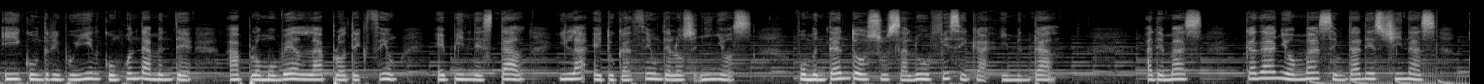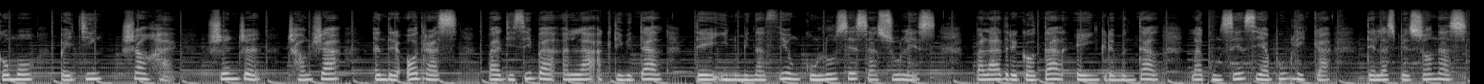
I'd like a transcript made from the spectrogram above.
y contribuir conjuntamente a promover la protección, el bienestar y la educación de los niños, fomentando su salud física y mental. Además, cada año más ciudades chinas como Beijing, Shanghai, Shenzhen, Changsha, entre otras, participan en la actividad de iluminación con luces azules para recordar e incrementar la conciencia pública de las personas,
